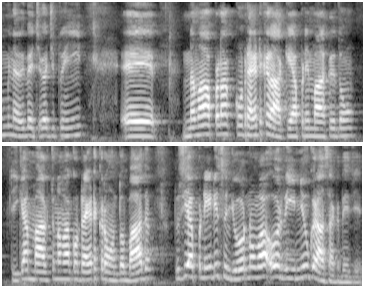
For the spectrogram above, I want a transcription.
ਮਹੀਨਿਆਂ ਦੇ ਵਿੱਚ ਵਿੱਚ ਤੁਸੀਂ ਨਵਾਂ ਆਪਣਾ ਕੰਟਰੈਕਟ ਕਰਾ ਕੇ ਆਪਣੇ ਮਾਰਕੀਟ ਤੋਂ, ਠੀਕ ਆ ਮਾਰਕੀਟ ਤੋਂ ਨਵਾਂ ਕੰਟਰੈਕਟ ਕਰਾਉਣ ਤੋਂ ਬਾਅਦ ਤੁਸੀਂ ਆਪਣੀ ਜਿਹੜੀ ਸੰਜੋਰ ਨੂੰ ਵਾ ਉਹ ਰੀਨਿਊ ਕਰਾ ਸਕਦੇ ਜੇ।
